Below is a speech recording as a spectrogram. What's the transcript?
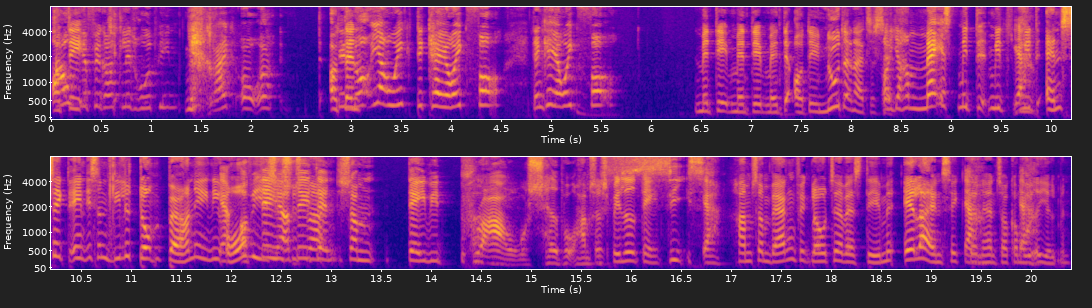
Og Au, det, jeg fik også lidt hovedpine. Ja. Skræk over. og Det den, når jeg jo ikke. Det kan jeg jo ikke få. Den kan jeg jo ikke få. men det, men det, men det, og det er nu, den er til salg. Og jeg har mast mit, mit, Ja. mit ansigt ind i sådan en lille dum børne ind i ja, og overvis. det her, det er den, som David Prowse havde på. Ham så spillede det. Præcis. Ja. Ham, som hverken fik lov til at være stemme eller ansigt, ja. da han så kom ja. ud af hjelmen.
